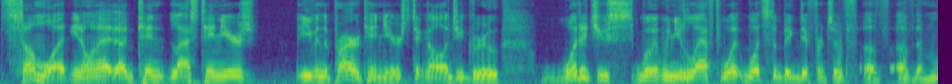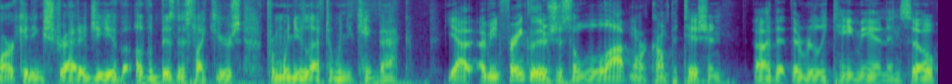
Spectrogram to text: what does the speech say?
somewhat. You know, that, 10 last 10 years even the prior 10 years technology grew. What did you when you left what what's the big difference of of, of the marketing strategy of, of a business like yours from when you left and when you came back? Yeah i mean frankly there's just a lot more competition uh, that that really came in. And so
